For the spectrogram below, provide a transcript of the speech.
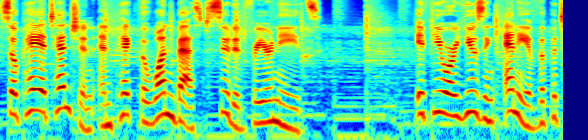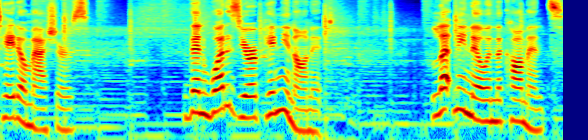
so pay attention and pick the one best suited for your needs. If you are using any of the potato mashers, then what is your opinion on it? Let me know in the comments.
